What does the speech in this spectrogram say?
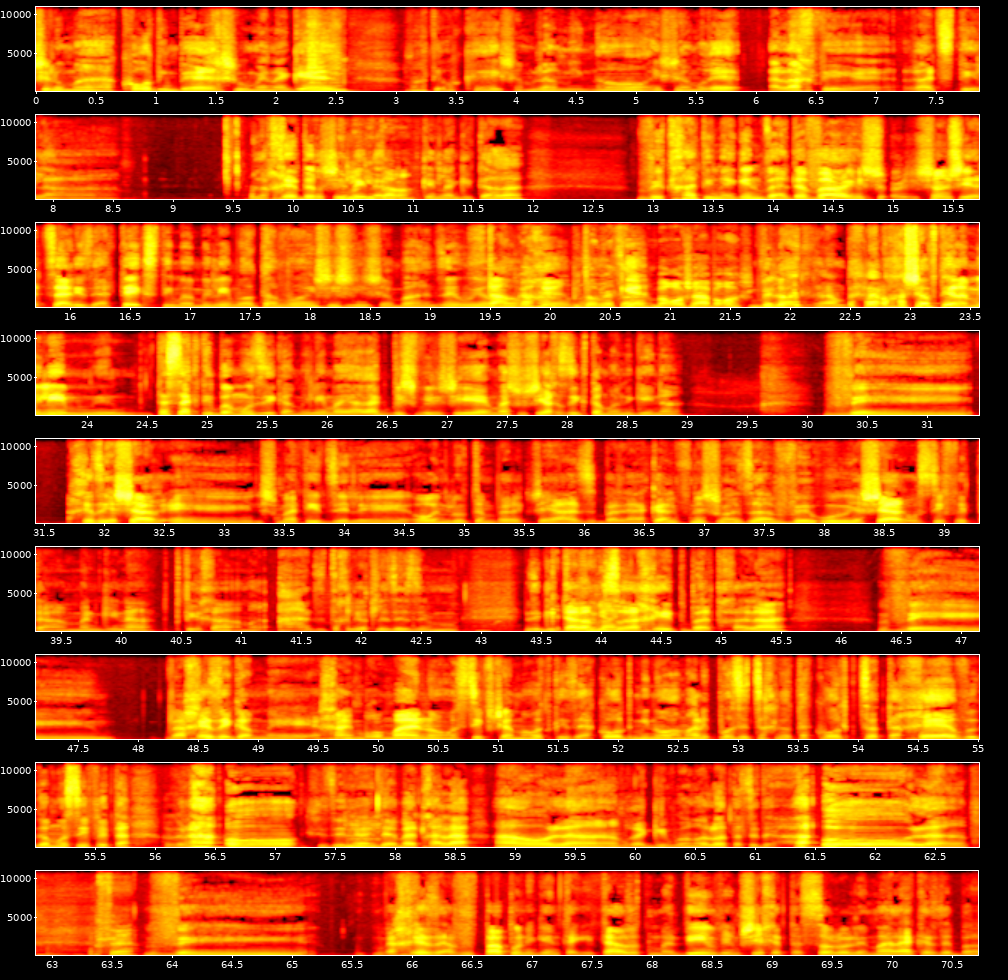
שלו, מה האקורדים בערך שהוא מנגן. אמרתי, אוקיי, שם לה מינור, יש שם רה, הלכתי, רצתי ל... לחדר שלי, הגיטרה? ל- כן, לגיטרה, והתחלתי לנגן, והדבר הראש- הראשון שיצא לי זה הטקסט עם המילים, לא תבואי שישי שבת, זהו יום סתם ככה? אחר. פתאום יצא? כן. בראש היה בראש? ולא, בכלל לא חשבתי על המילים, התעסקתי במוזיקה, מילים היה רק בשביל שיהיה משהו שיחזיק את המנגינה. ואחרי זה ישר אה, השמעתי את זה לאורן לוטנברג, שהיה אז בלהקה לפני שהוא עזב, והוא ישר הוסיף את המנגינה, פתיחה, אמר, אה, זה צריך להיות לזה, זה, זה גיטרה ליין." מזרחית בהתחלה, ו... ואחרי זה גם אה, חיים רומנו הוסיף שם עוד איזה אקורד מינור, אמר לי, פה זה צריך להיות אקורד קצת אחר, והוא גם הוסיף את הראו, שזה לא- זה היה בהתחלה העולם רגיל, והוא אמר, לא, תעשה את זה העולם. יפה. ו... ואחרי זה אביב פפו ניגן את הגיטרה הזאת מדהים, והמשיך את הסולו למעלה כזה ב...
